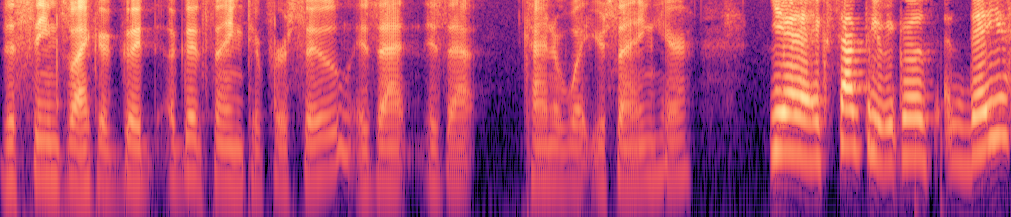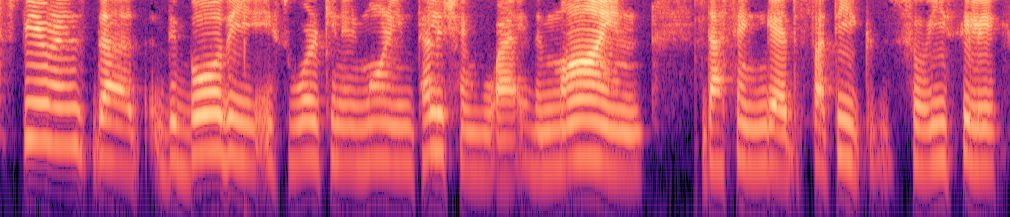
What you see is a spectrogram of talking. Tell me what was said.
this seems like a good a good thing to pursue." Is that is that kind of what you're saying here? Yeah, exactly, because they experience that the body is working in a more intelligent way, the mind doesn't get fatigued so easily.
